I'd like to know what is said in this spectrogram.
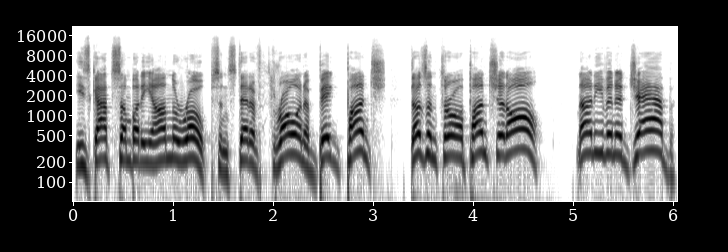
he's got somebody on the ropes instead of throwing a big punch doesn't throw a punch at all. Not even a jab.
